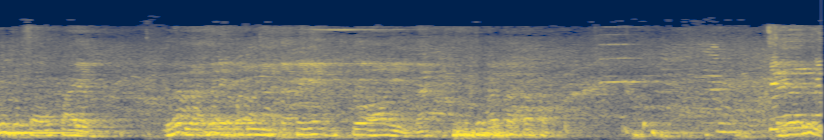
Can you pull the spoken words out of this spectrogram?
ลูกที่สองไปแล้วหลานเดี๋เสยวด็พ่อจจะพมาระดูองค์จะไปเล่นตัวออีกนะจึงย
